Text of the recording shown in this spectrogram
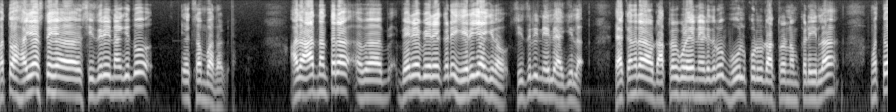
ಮತ್ತು ಹೈಯೆಸ್ಟ್ ಸಿಜರಿನ್ ಎಕ್ಸಂಬದಾಗ ಅದು ಆದ ನಂತರ ಬೇರೆ ಬೇರೆ ಕಡೆ ಹೆರಿಗೆ ಆಗಿದಾವೆ. ಸಿಜರಿನ್ ಎಲ್ಲಿ ಆಗಿಲ್ಲ. ಯಾಕಂದ್ರೆ ಡಾಕ್ಟರ್ಗಳು ಏನು ಹೇಳಿದರು, ಭೂಲ್ ಕೊಡೋ ಡಾಕ್ಟರ್ ನಮ್ಮ ಕಡೆ ಇಲ್ಲ. ಮತ್ತು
